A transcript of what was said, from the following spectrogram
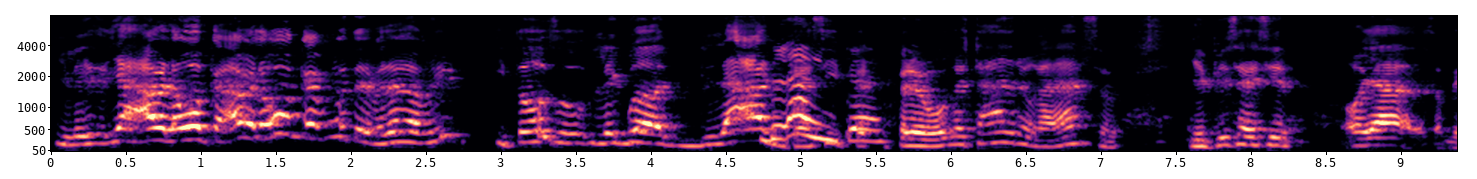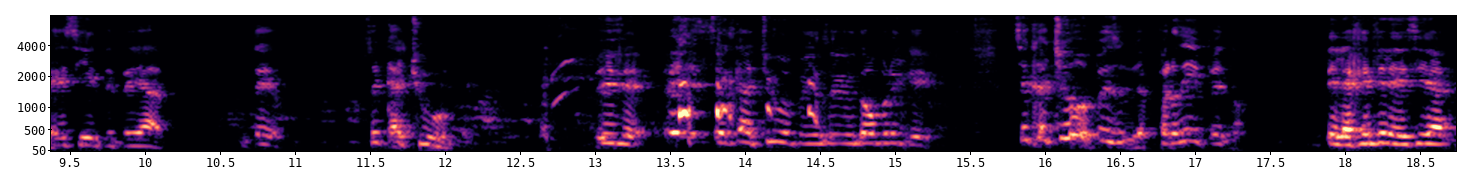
Y le dice, ya, abre la boca, abre la boca, puta, y empezaron a abrir, y toda su lengua blanca, así, Blanca. pe- pero huevón estaba drogadazo. Y empieza a decir, oh, ya, déjame decirte, pe, ya, puta, soy cachudo, pe. Dice, soy cachudo, pero yo soy un hombre que, soy cachudo, pe, perdí, pe, ¿no? Y la gente le decía,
